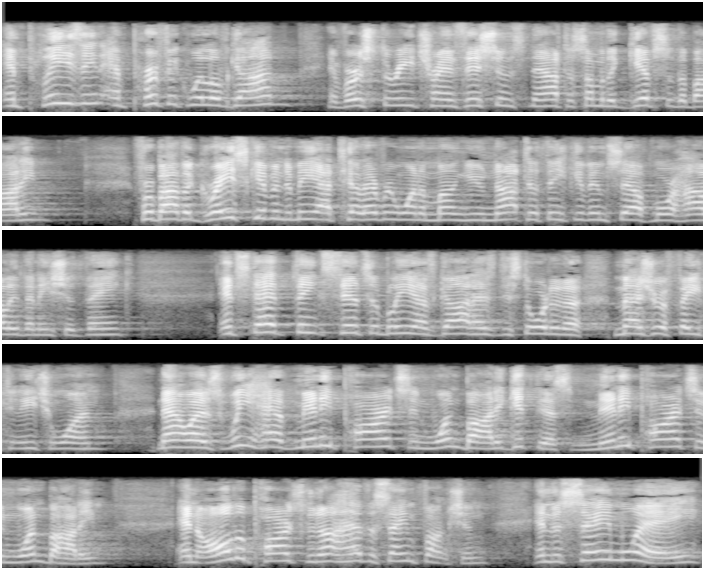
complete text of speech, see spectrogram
and pleasing and perfect will of God. And verse 3 transitions now to some of the gifts of the body. For by the grace given to me, I tell everyone among you not to think of himself more highly than he should think Instead, think sensibly as God has distorted a measure of faith to each one. Now, as we have many parts in one body, get this, many parts in one body, and all the parts do not have the same function, in the same way,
